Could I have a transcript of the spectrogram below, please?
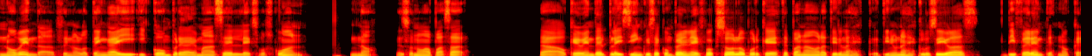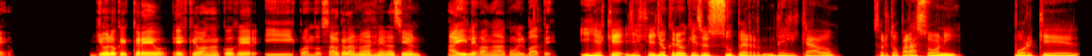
no venda, sino lo tenga ahí y compre además el Xbox One? No, eso no va a pasar. O sea, o que venda el Play 5 y se compre el Xbox solo porque este pan ahora tiene, las, tiene unas exclusivas diferentes, no creo. Yo lo que creo es que van a coger y cuando salga la nueva generación, ahí les van a dar con el bate. Y es que, y es que yo creo que eso es súper delicado, sobre todo para Sony, porque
